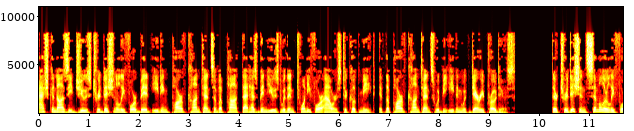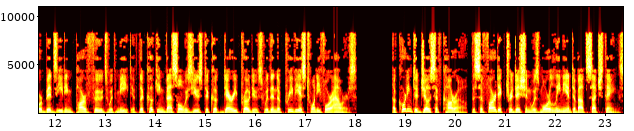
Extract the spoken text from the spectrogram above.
Ashkenazi Jews traditionally forbid eating parve contents of a pot that has been used within 24 24 hours to cook meat, if the parve contents would be eaten with dairy produce. Their tradition similarly forbids eating parve foods with meat if the cooking vessel was used to cook dairy produce within the previous 24 hours. According to Joseph Caro, the Sephardic tradition was more lenient about such things,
